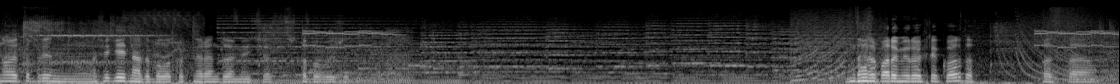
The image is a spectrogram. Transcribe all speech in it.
Ну это, блин, офигеть надо было как на рандоме сейчас, чтобы выжить. Даже пару мировых рекордов поставил.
